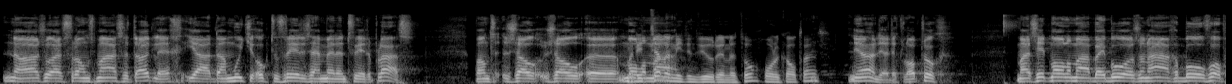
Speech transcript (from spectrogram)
nou, zoals Frans Maas het uitlegt... ja, dan moet je ook tevreden zijn met een tweede plaats. Want zou, zou Maar die Mollema... tellen niet in het wielrennen, toch? Hoor ik altijd. Ja, ja, dat klopt ook. Maar zit Mollema bij Boris en Hagen bovenop...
